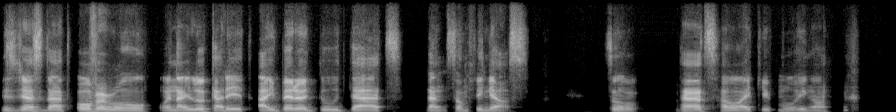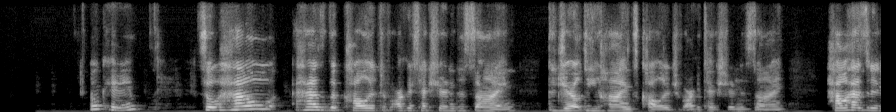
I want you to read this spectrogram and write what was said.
It's just that overall, when I look at it, I better do that than something else. So that's how I keep moving on. Okay. So, how has the College of Architecture and Design, the Gerald D. Hines College of Architecture and Design, how has it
